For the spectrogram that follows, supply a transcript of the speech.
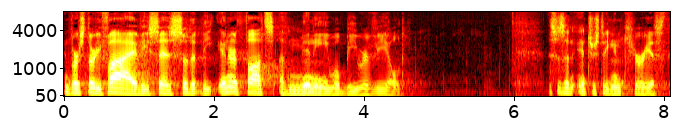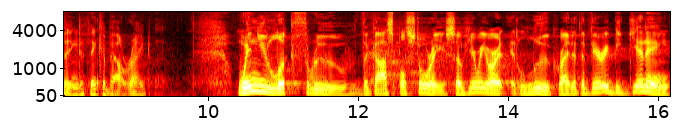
In verse 35, he says, So that the inner thoughts of many will be revealed. This is an interesting and curious thing to think about, right? When you look through the gospel stories, so here we are at, at Luke, right, at the very beginning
